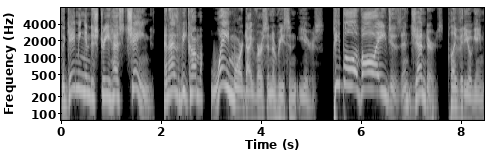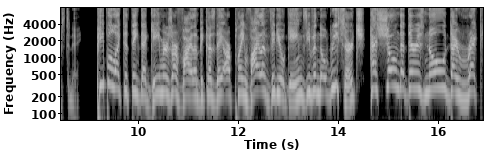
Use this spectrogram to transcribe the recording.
the gaming industry has changed and has become way more diverse in the recent years. People of all ages and genders play video games today. People like to think that gamers are violent because they are playing violent video games, even though research has shown that there is no direct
